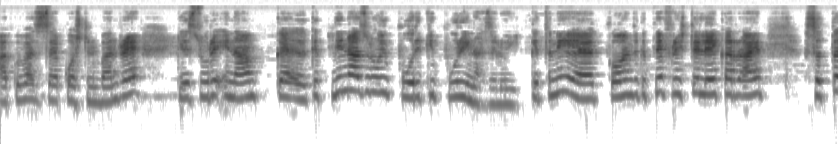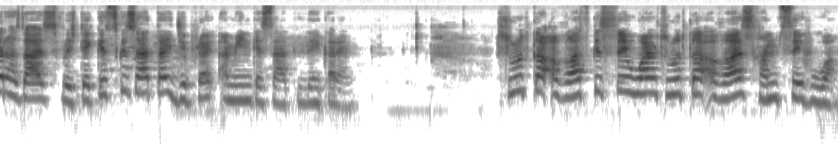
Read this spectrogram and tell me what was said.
आपके पास क्वेश्चन बन रहे कि सूर्य इनाम कितनी नाजिल हुई? पूरी की पूरी नाजिल हुई। कितनी कौन से कितने फरिश्ते लेकर आए? सत्तर हज़ार फरिश्ते किसके साथ आए? जब्राइल अमीन के साथ लेकर आए। सूरत का आगाज़ किससे हुआ? सूरत का आगाज़ हमसे हुआ।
